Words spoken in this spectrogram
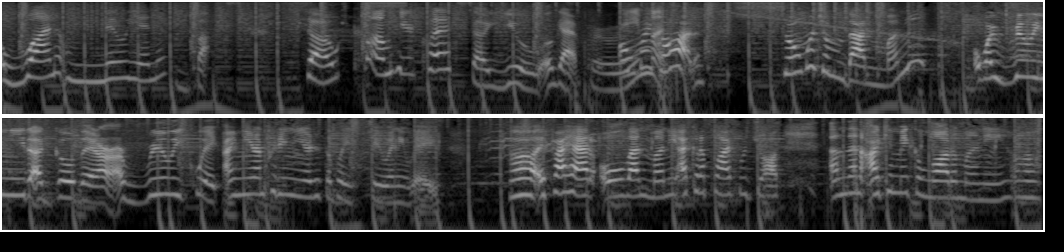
one million bucks. So come here quick so you will get free Oh my money. god! So much of that money? Oh, I really need to go there really quick. I mean, I'm pretty near to the place too, anyways. Uh, if I had all that money, I could apply for a job, and then I can make a lot of money. Uh,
